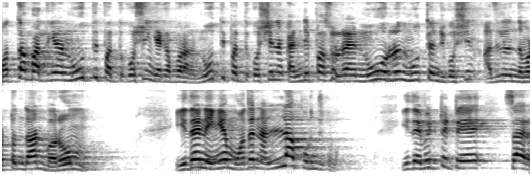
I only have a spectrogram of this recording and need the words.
மொத்தம் பார்த்தீங்கன்னா நூற்றி பத்து கொஷின் கேட்க போகிறாங்க நூற்றி பத்து கொஷின் கண்டிப்பாக சொல்கிறேன் நூறுலேருந்து நூற்றஞ்சு கொஷின் அதுலேருந்து மட்டும்தான் வரும். இதை நீங்கள் முதல் நல்லா புரிஞ்சுக்கணும். இதை விட்டுட்டு சார்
